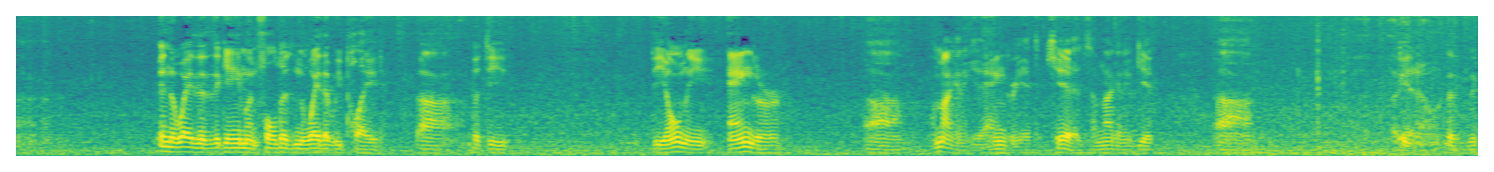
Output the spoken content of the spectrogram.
uh, in the way that the game unfolded, and the way that we played. Uh, but the the only anger, um, I'm not going to get angry at the kids. I'm not going to get, um, you know, the, the,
